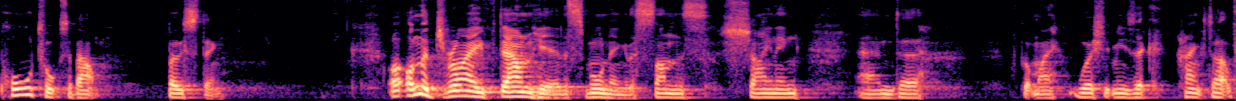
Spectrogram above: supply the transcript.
Paul talks about boasting. On the drive down here this morning, the sun's shining and uh, I've got my worship music cranked up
